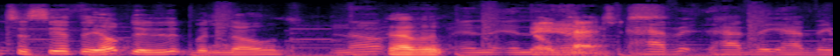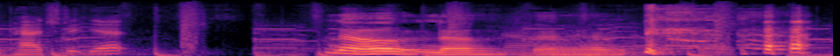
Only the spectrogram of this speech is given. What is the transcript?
to see if they updated it, but no, No, Haven't. And, and No they patches. have it. Have they? Have they patched it yet? no, no. No, I no, no.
